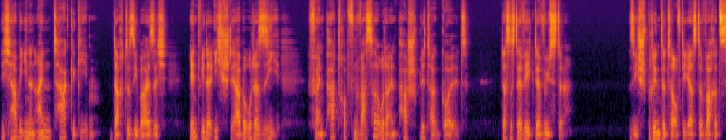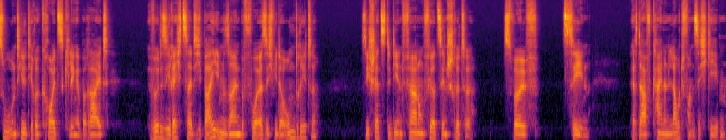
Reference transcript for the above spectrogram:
Ich habe ihnen einen Tag gegeben, dachte sie bei sich, entweder ich sterbe oder sie, für ein paar Tropfen Wasser oder ein paar Splitter Gold. Das ist der Weg der Wüste. Sie sprintete auf die erste Wache zu und hielt ihre Kreuzklinge bereit. Würde sie rechtzeitig bei ihm sein, bevor er sich wieder umdrehte? Sie schätzte die Entfernung vierzehn Schritte. Zwölf. Zehn. Er darf keinen Laut von sich geben.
